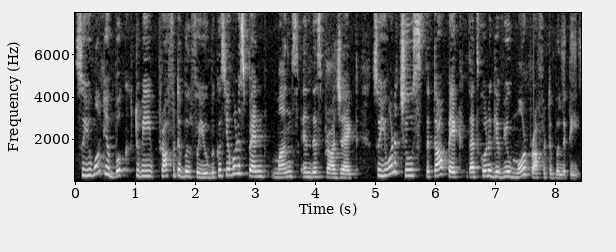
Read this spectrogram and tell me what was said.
so you want your book to be profitable for you because you're going to spend months in this project so you want to choose the topic that's going to give you more profitability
